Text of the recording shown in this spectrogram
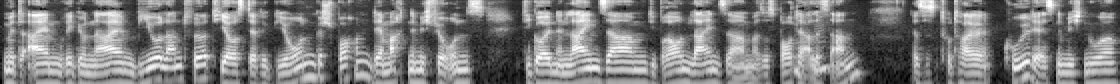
mit einem regionalen Biolandwirt hier aus der Region gesprochen. Der macht nämlich für uns die goldenen Leinsamen, die braunen Leinsamen, also das baut er mhm. alles an. Das ist total cool. Der ist nämlich nur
